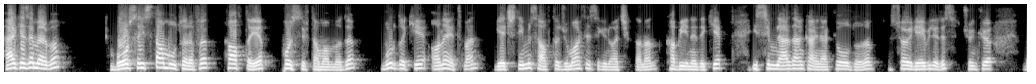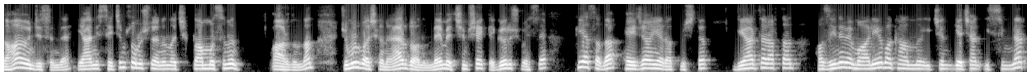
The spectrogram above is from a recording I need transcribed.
Herkese merhaba. Borsa İstanbul tarafı haftayı pozitif tamamladı. Buradaki ana etmen geçtiğimiz hafta cumartesi günü açıklanan kabinedeki isimlerden kaynaklı olduğunu söyleyebiliriz. Çünkü daha öncesinde yani seçim sonuçlarının açıklanmasının ardından Cumhurbaşkanı Erdoğan'ın Mehmet Şimşek'le görüşmesi piyasada heyecan yaratmıştı. Diğer taraftan Hazine ve Maliye Bakanlığı için geçen isimler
